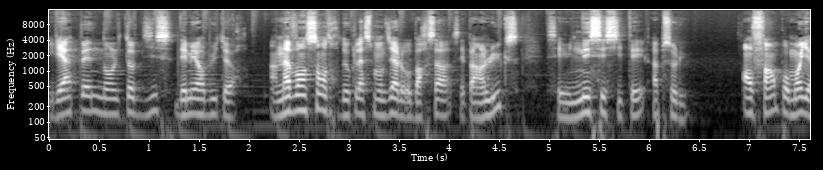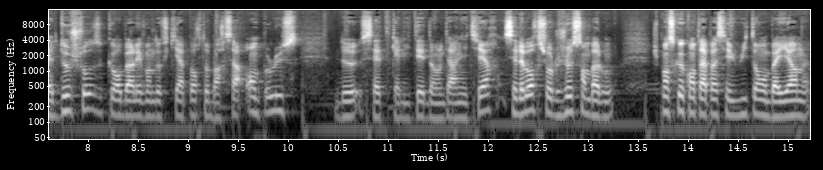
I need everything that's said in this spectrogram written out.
Il est à peine dans le top 10 des meilleurs buteurs. Un avant-centre de classe mondiale au Barça, c'est pas un luxe, c'est une nécessité absolue. Enfin, pour moi, il y a deux choses que Robert Lewandowski apporte au Barça en plus de cette qualité dans le dernier tiers. C'est d'abord sur le jeu sans ballon. Je pense que quand tu as passé 8 ans au Bayern,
